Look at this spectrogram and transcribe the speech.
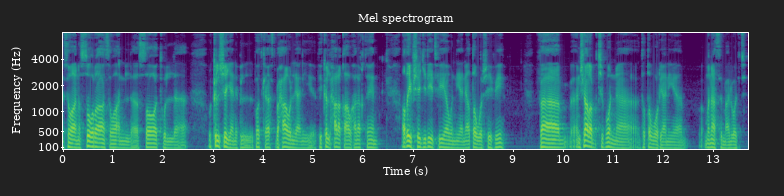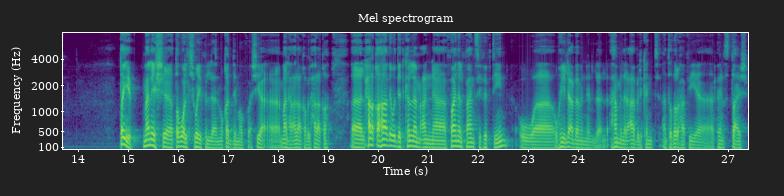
سواء الصورة سواء الصوت وال وكل شيء يعني في البودكاست بحاول يعني في كل حلقة أو حلقتين أضيف شيء جديد فيها وإني يعني أطور شيء فيه فإن شاء الله بتشوفون آه، تطور يعني مناسب مع الوقت. طيب معليش طولت شوي في المقدمة وفي أشياء آه، ما لها علاقة بالحلقة. آه، الحلقة هذه ودي أتكلم عن Final Fantasy 15 و- وهي لعبة من ال- أهم الألعاب اللي كنت أنتظرها في آه، 2016.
